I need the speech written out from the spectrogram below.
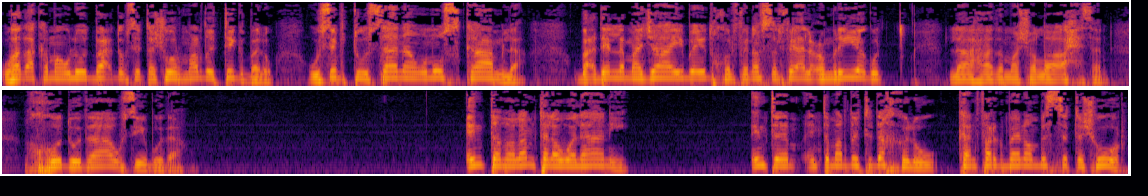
وهذاك مولود بعده بستة شهور ما رضيت تقبله وسبته سنة ونص كاملة. وبعدين لما جاء يبي يدخل في نفس الفئة العمرية قلت لا هذا ما شاء الله أحسن. خذوا ذا وسيبوا ذا. أنت ظلمت الأولاني. أنت أنت ما رضيت تدخله كان فرق بينهم بس ستة شهور.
